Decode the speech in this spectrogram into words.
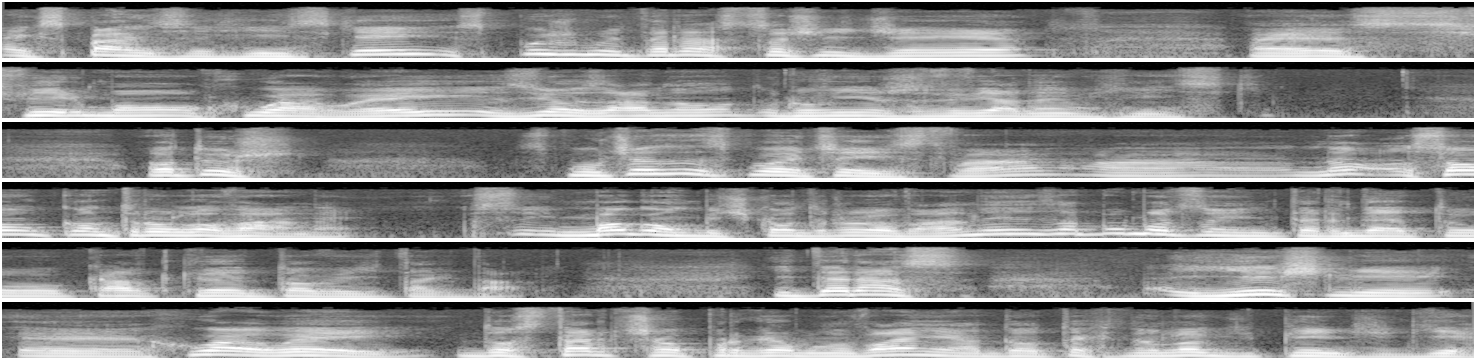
ekspansji chińskiej, spójrzmy teraz, co się dzieje z firmą Huawei, związaną również z wywiadem chińskim. Otóż współczesne społeczeństwa no, są kontrolowane. Mogą być kontrolowane za pomocą internetu, kart kredytowych itd. I teraz, jeśli Huawei dostarcza oprogramowania do technologii 5G,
